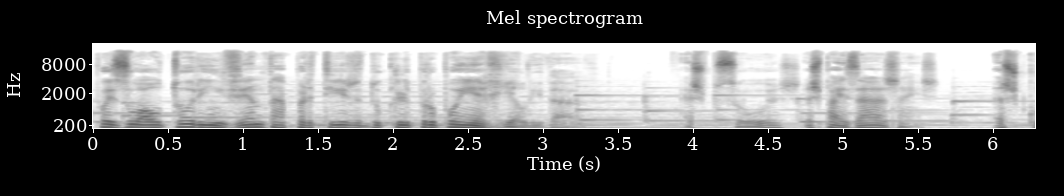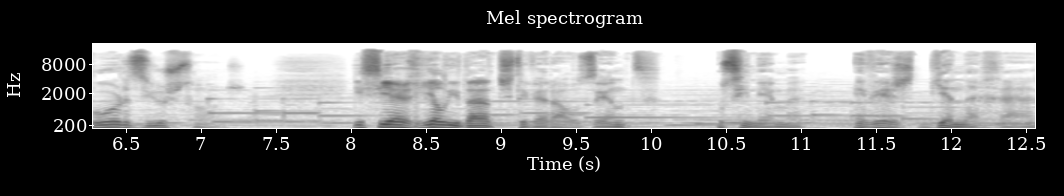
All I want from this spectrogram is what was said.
pois o autor inventa a partir do que lhe propõe a realidade. As pessoas, as paisagens, as cores e os sons. E se a realidade estiver ausente, o cinema, em vez de a narrar,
